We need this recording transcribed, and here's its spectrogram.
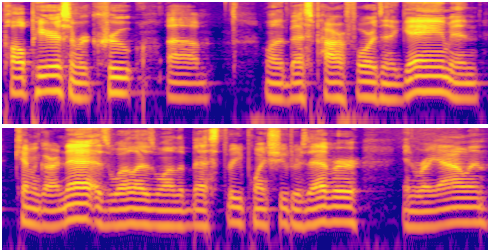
Paul Pierce and recruit um, one of the best power forwards in the game, and Kevin Garnett, as well as one of the best three point shooters ever in Ray Allen.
